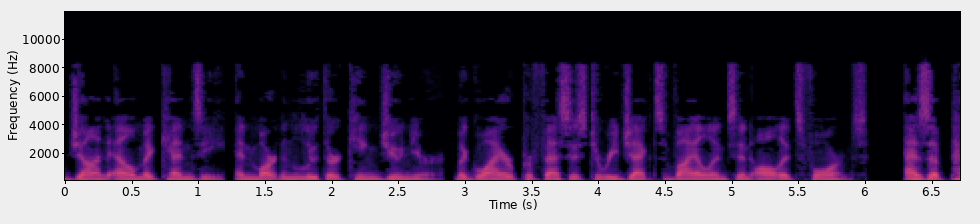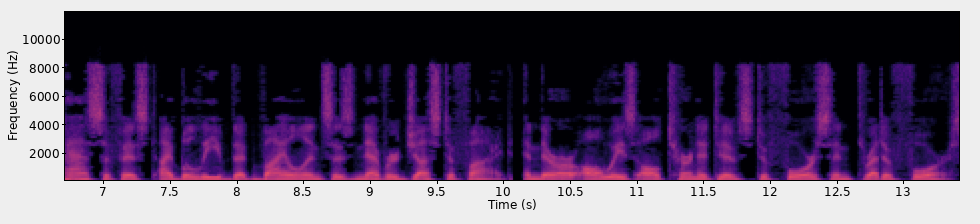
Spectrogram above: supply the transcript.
John L. McKenzie, and Martin Luther King Jr. Maguire professes to rejects violence in all its forms. As a pacifist I believe that violence is never justified, and there are always alternatives to force and threat of force.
